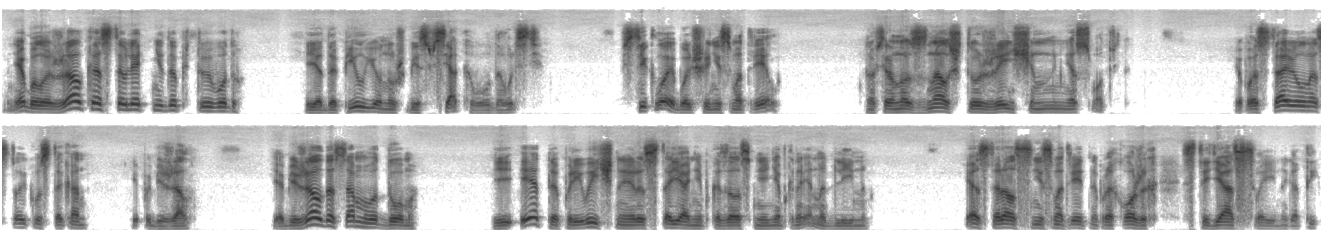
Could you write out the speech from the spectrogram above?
Мне было жалко оставлять недопитую воду, я допил ее, но без всякого удовольствия. В стекло я больше не смотрел, но все равно знал, что женщина на меня смотрит. Я поставил на стойку стакан и побежал. Я бежал до самого дома, и это привычное расстояние показалось мне необыкновенно длинным. Я старался не смотреть на прохожих, стыдя своей ноготы.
